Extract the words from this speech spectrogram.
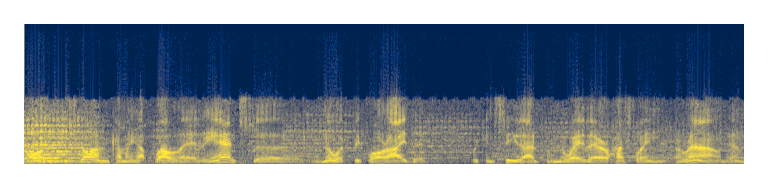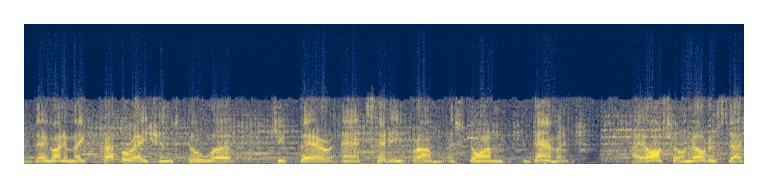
Oh, there's a storm coming up. Well, uh, the ants uh, knew it before I did. We can see that from the way they're hustling around, and they're going to make preparations to uh, keep their ant city from a storm damage. I also noticed that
